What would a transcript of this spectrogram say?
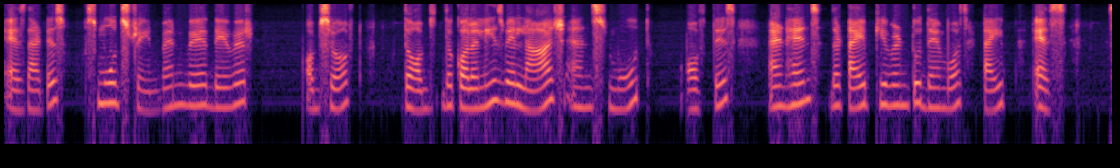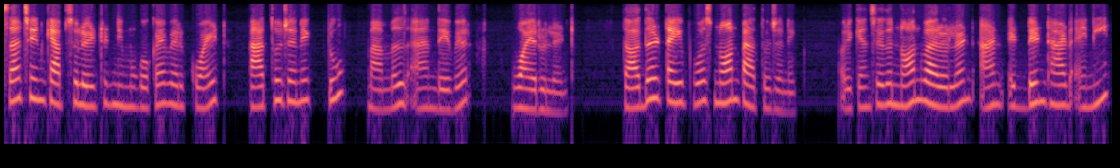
S that is smooth strain when where they were observed the, the colonies were large and smooth of this and hence the type given to them was type S. Such encapsulated pneumococci were quite pathogenic to mammals and they were virulent. The other type was non-pathogenic or you can say the non-virulent and it didn't had any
